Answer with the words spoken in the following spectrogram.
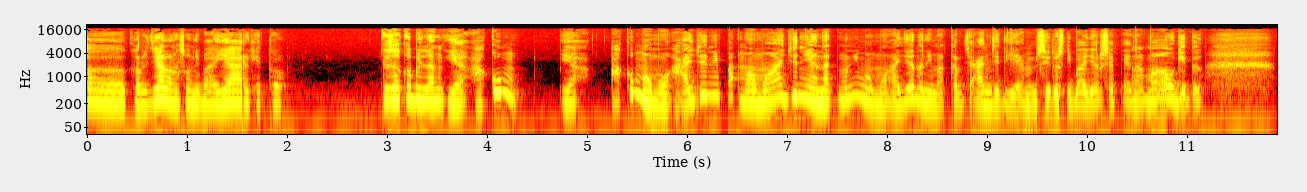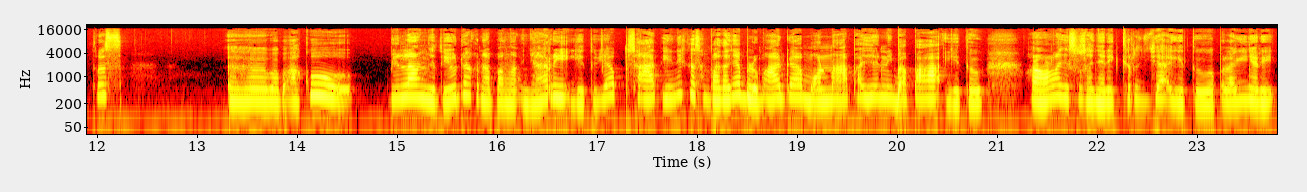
uh, kerja langsung dibayar gitu. Terus aku bilang ya aku ya aku mau mau aja nih pak. Mau mau aja nih anakmu nih mau mau aja nerima kerjaan jadi MC terus dibayar siapa yang nggak mau gitu. Terus uh, bapak aku bilang gitu ya udah kenapa nggak nyari? Gitu. Ya saat ini kesempatannya belum ada mohon maaf aja nih bapak gitu. Orang-orang lagi susah nyari kerja gitu. Apalagi nyari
